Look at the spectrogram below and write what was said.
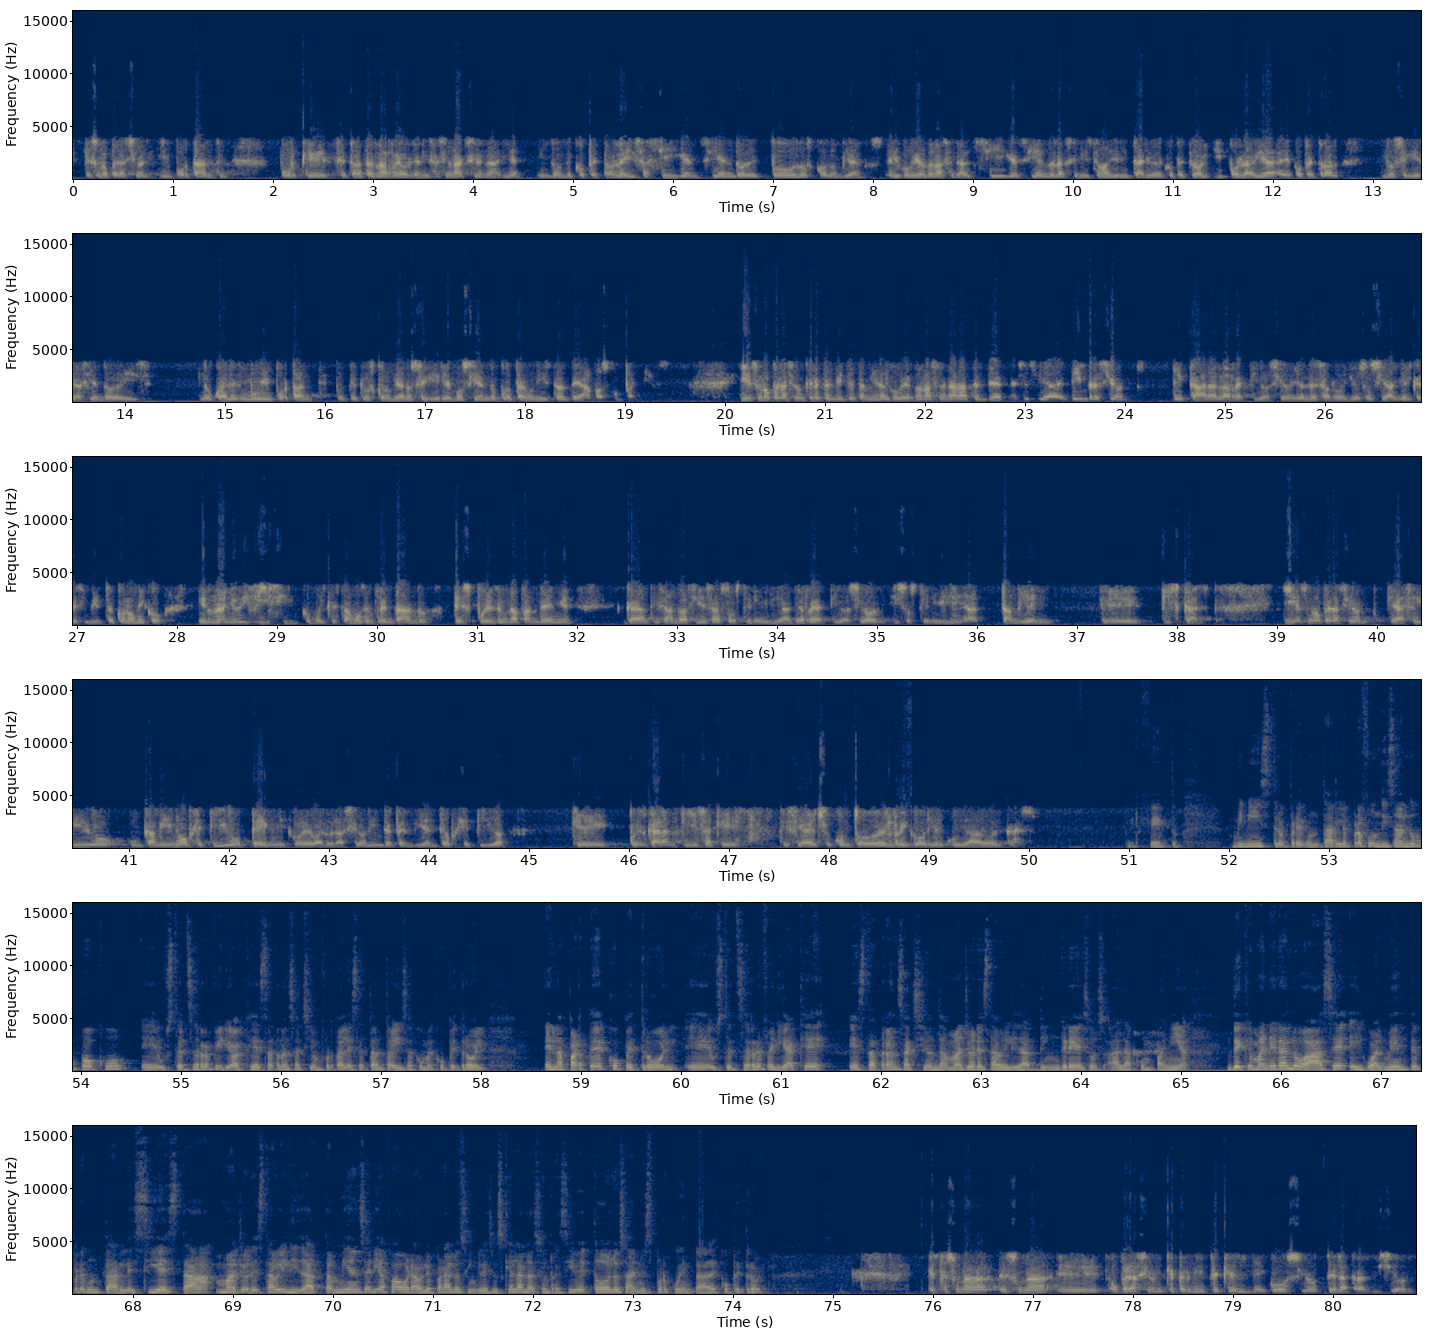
es una operación importante porque se trata de una reorganización accionaria en donde Copetrol e ISA siguen siendo de todos los colombianos. El gobierno nacional sigue siendo el accionista mayoritario de Copetrol y por la vía de Ecopetrol lo seguirá siendo de ISA, lo cual es muy importante porque los colombianos seguiremos siendo protagonistas de ambas compañías. Y es una operación que le permite también al gobierno nacional atender necesidades de inversión de cara a la reactivación y el desarrollo social y el crecimiento económico en un año difícil como el que estamos enfrentando después de una pandemia, garantizando así esa sostenibilidad de reactivación y sostenibilidad también eh, fiscal. Y es una operación que ha seguido un camino objetivo, técnico, de valoración independiente, objetiva, que pues garantiza que, que se ha hecho con todo el rigor y el cuidado del caso. Perfecto. Ministro, preguntarle, profundizando un poco, eh, usted se refirió a que esta transacción fortalece tanto a ISA como a Ecopetrol. En la parte de Ecopetrol, eh, usted se refería a que esta transacción da mayor estabilidad de ingresos a la compañía. ¿De qué manera lo hace? E igualmente preguntarle si esta mayor estabilidad también sería favorable para los ingresos que la nación recibe todos los años por cuenta de Ecopetrol. Esta es una, es una eh, operación que permite que el negocio de la transmisión,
